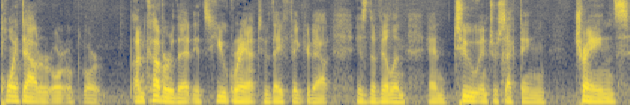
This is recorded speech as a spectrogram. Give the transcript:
point out or, or, or uncover that it's Hugh Grant, who they figured out is the villain, and two intersecting trains.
